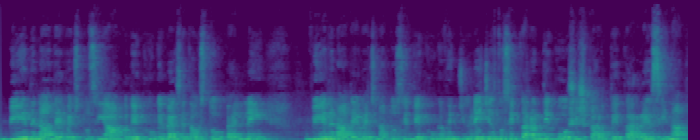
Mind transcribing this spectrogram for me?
20 ਦਿਨਾਂ ਦੇ ਵਿੱਚ ਤੁਸੀਂ ਆਪ ਦੇਖੋਗੇ, ਵੈਸੇ ਤਾਂ ਉਸ ਤੋਂ ਪਹਿਲਾਂ ਹੀ 20 ਦਿਨਾਂ ਦੇ ਵਿੱਚ ਨਾ ਤੁਸੀਂ ਦੇਖੋਗੇ ਵੀ ਜਿਹੜੀ ਚੀਜ਼ ਤੁਸੀਂ ਕਰਨ ਦੀ ਕੋਸ਼ਿਸ਼ ਕਰਦੇ, ਕਰ ਰਹੇ ਸੀ ਨਾ,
